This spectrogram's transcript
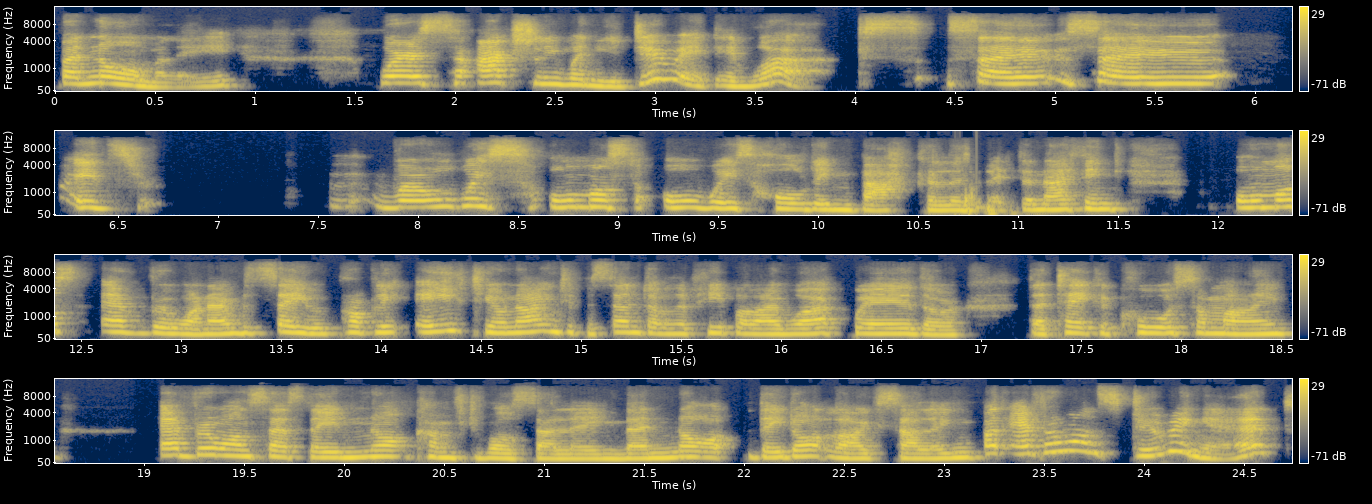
but normally. Whereas actually when you do it, it works. So so it's we're always almost always holding back a little bit. And I think almost everyone, I would say probably 80 or 90% of the people I work with or that take a course of mine, everyone says they're not comfortable selling. They're not, they don't like selling, but everyone's doing it.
